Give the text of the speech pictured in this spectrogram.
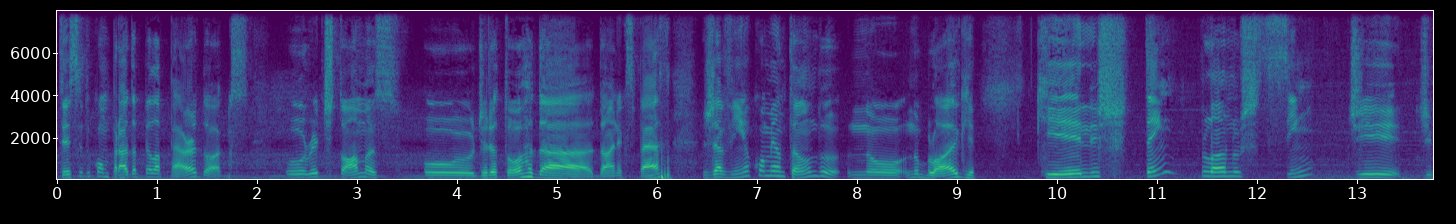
ter sido comprada pela Paradox, o Rich Thomas, o diretor da, da Onyx Path, já vinha comentando no, no blog que eles têm planos sim de, de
